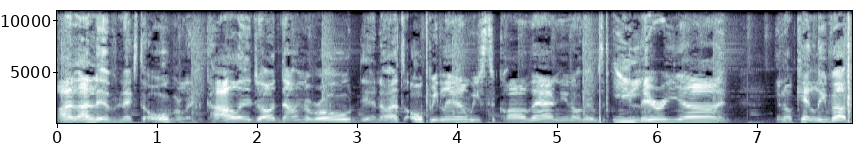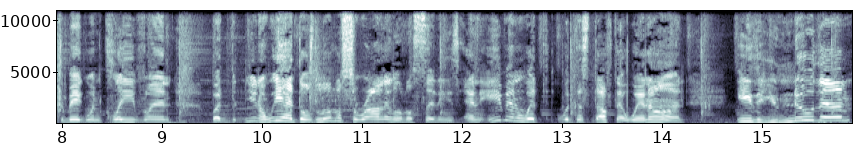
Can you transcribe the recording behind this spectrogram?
I, I live next to Oberlin College, all down the road. You know, that's Opie Land, we used to call that. And, you know, there was Elyria, and you know, can't leave out the big one, Cleveland. But, you know, we had those little surrounding little cities, and even with with the stuff that went on, either you knew them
